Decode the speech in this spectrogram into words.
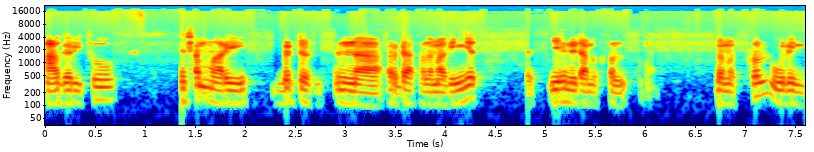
ሀገሪቱ ተጨማሪ ብድር እና እርዳታ ለማግኘት ይህን ዕዳ መክፈል በመክፈል willing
